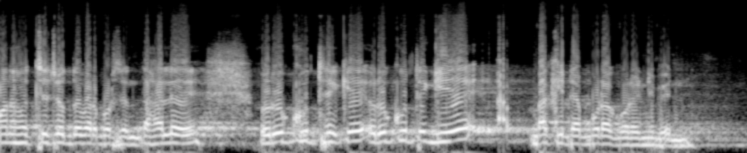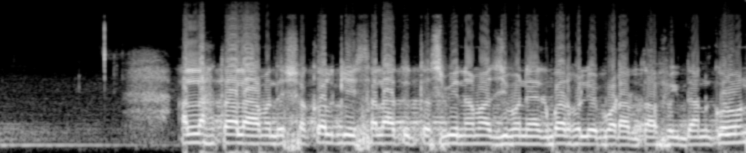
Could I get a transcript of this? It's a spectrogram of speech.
মনে হচ্ছে চোদ্দ বার পড়ছেন, তাহলে রুকু থেকে, রুকুতে গিয়ে বাকিটা পুরা করে নেবেন। আল্লাহ তালা আমাদের সকলকে সালাতুত তসবি নামাজ জীবনে একবার হলে পড়ার তাফিক দান করুন।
